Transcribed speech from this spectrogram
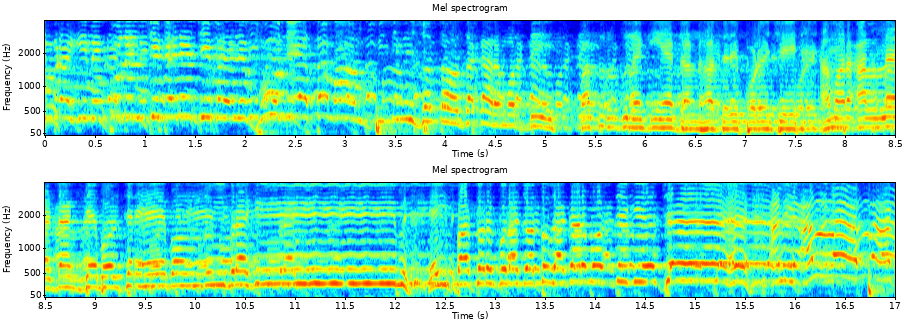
ইব্রাহিমে খলিল শিখাইলে জিবরাইল ফু দিয়া তামাম পৃথিবীর যত মধ্যে গিয়ে ডান হাতের পড়েছে। আমার আল্লাহ ডাক দিয়ে বলছেন, হে বন্ধু ইব্রাহিম, এই পাথরগুলা যত জায়গার মধ্যে গিয়েছে, আমি আল্লাহ পাক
